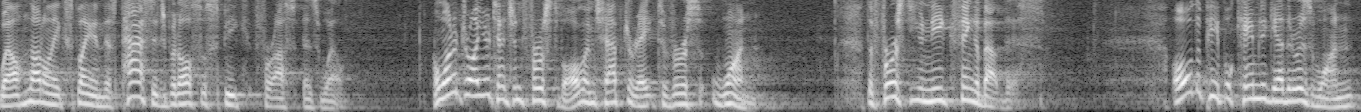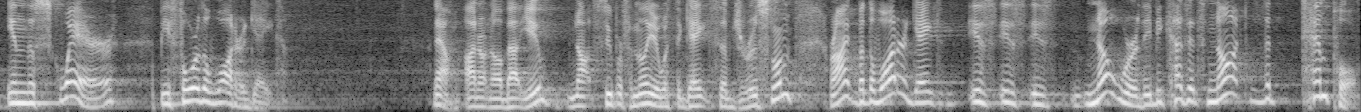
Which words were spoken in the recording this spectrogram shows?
well, not only explaining this passage, but also speak for us as well. I want to draw your attention, first of all, in chapter 8 to verse 1. The first unique thing about this all the people came together as one in the square before the water gate. Now, I don't know about you, not super familiar with the gates of Jerusalem, right? But the water gate is, is, is noteworthy because it's not the temple.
